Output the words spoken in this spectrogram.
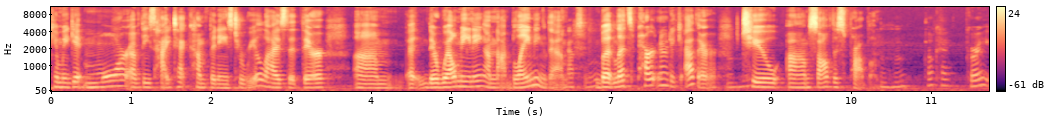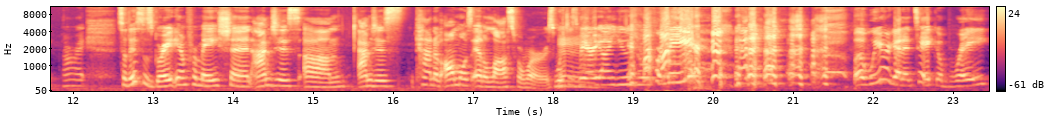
Can we get more of these high tech companies to realize that they're um, uh, they're well meaning? I'm not blaming them, Absolutely. but let's partner together to um, solve this problem. Okay, great. All right. So this is great information. I'm just um, I'm just kind of almost at a loss for words, which is very unusual for me. but we are going to take a break.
